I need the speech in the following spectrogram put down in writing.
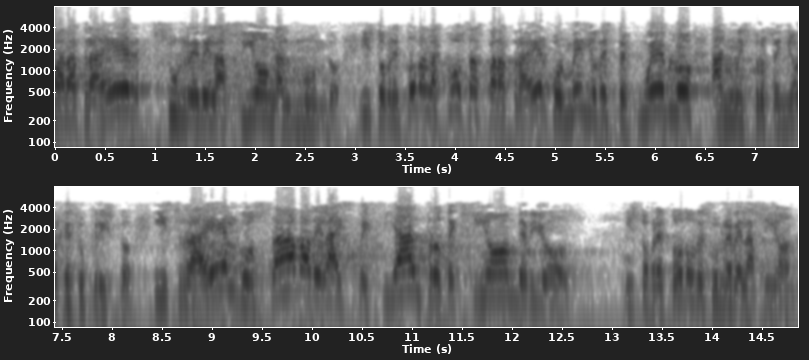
para traer su revelación al mundo y sobre todas las cosas para traer por medio de este pueblo a nuestro Señor Jesucristo. Israel gozaba de la especial protección de Dios y sobre todo de su revelación.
